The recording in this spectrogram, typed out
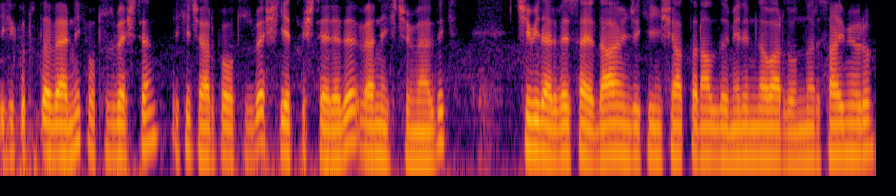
iki kutuda vernik 35'ten 2 çarpı 35 70 TL'de vernik için verdik. Çiviler vesaire daha önceki inşaattan aldığım elimde vardı onları saymıyorum.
